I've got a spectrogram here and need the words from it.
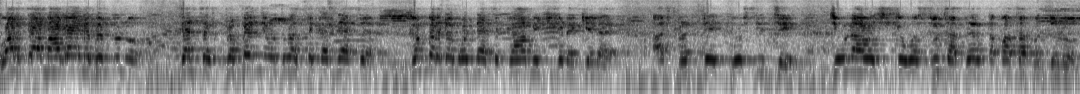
वाढत्या महागाईनं बदलून त्यांचं प्रपंच उद्ध्वस्त करण्याचं कंबरड मोडण्याचं काम एकीकडे केलंय. आज प्रत्येक गोष्टीचे जीवनावश्यक वस्तूचा दर तपासा बदलून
